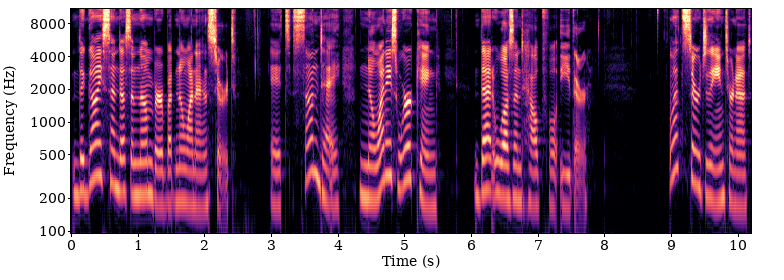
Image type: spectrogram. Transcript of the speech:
The guy sent us a number, but no one answered. It's Sunday, no one is working. That wasn't helpful either. Let's search the internet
